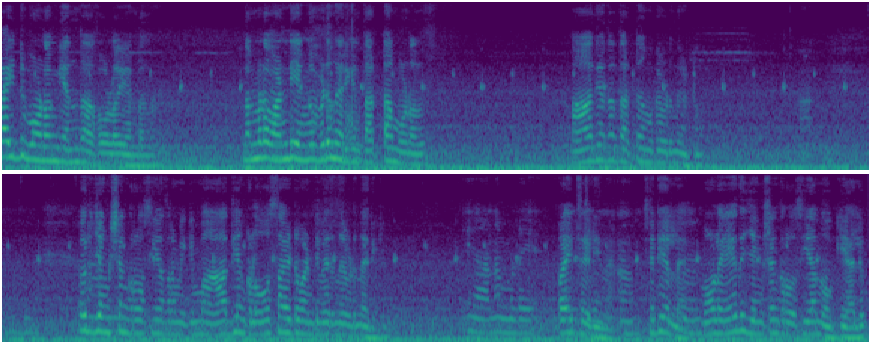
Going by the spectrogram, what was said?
റൈറ്റ് പോകണമെങ്കിൽ എന്താ ഫോളോ ചെയ്യേണ്ടത്? നമ്മുടെ വണ്ടി എങ്ങ് ഇവിടെ നിന്നായിരിക്കും തട്ടാൻ പോണത്? ആദ്യത്തെ തട്ട് നമുക്ക് എവിടെ നിന്ന് കിട്ടും ഒരു ജംഗ്ഷൻ ക്രോസ് ചെയ്യാൻ ശ്രമിക്കുമ്പോൾ ആദ്യം ക്ലോസ് ആയിട്ട് വണ്ടി വരുന്ന എവിടെ നിന്നായിരിക്കും റൈറ്റ് സൈഡിൽ നിന്ന് ആ. ശരിയല്ലേ? മോൾ ഏത് ജംഗ്ഷൻ ക്രോസ് ചെയ്യാൻ നോക്കിയാലും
